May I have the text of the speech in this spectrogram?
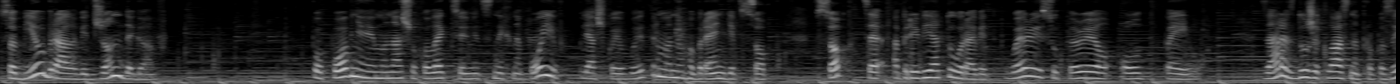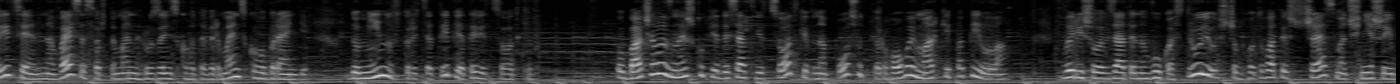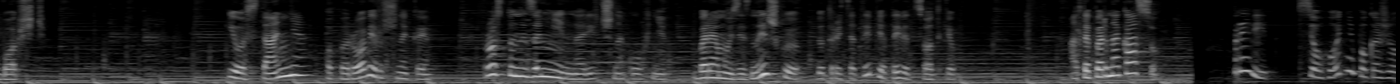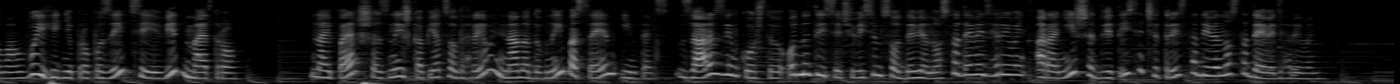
Собі обрали від Джон Дегав. Поповнюємо нашу колекцію міцних напоїв пляшкою витриманого брендів СОП. СОП це абревіатура від Very Superior Old Pale. Зараз дуже класна пропозиція на весь асортимент грузинського та вірменського бренді до мінус 35%. Побачили знижку 50% на посуд торгової марки Папілла. Вирішили взяти нову кастрюлю, щоб готувати ще смачніший борщ. І останнє паперові рушники. Просто незамінна річ на кухні. Беремо зі знижкою до 35%. А тепер на касу. Привіт! Сьогодні покажу вам вигідні пропозиції від метро. Найперше знижка 500 гривень на надувний басейн Інтекс. Зараз він коштує 1899 гривень, а раніше 2399 гривень.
